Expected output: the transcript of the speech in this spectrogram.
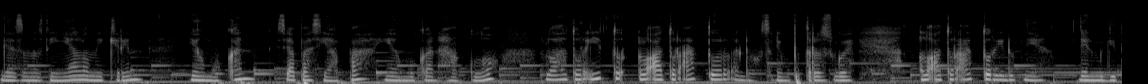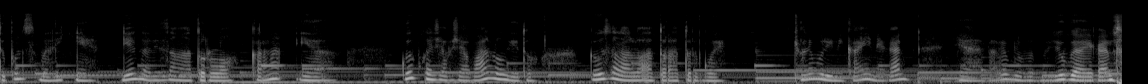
Gak semestinya lo mikirin yang bukan siapa-siapa yang bukan hak lo. Lo atur itu lo atur atur aduh selimpet terus gue. Lo atur atur hidupnya. Dan begitu pun sebaliknya dia nggak bisa ngatur lo. Karena ya gue bukan siapa-siapa lo gitu. Gue selalu atur atur gue. Kecuali mau dinikahin ya kan? Ya tapi belum tentu juga ya kan?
